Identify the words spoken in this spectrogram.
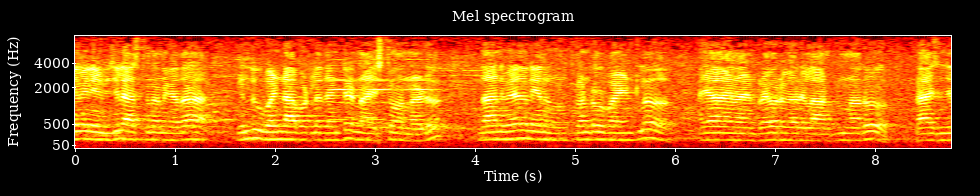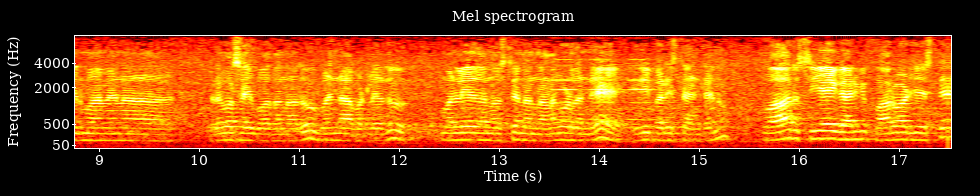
ఏమి నేను విజిలేస్తున్నాను కదా ఎందుకు బండి ఆపట్లేదంటే నా ఇష్టం అన్నాడు. దాని మీద నేను కంట్రోల్ పాయింట్లో అయ్యా ఆయన డ్రైవర్ గారు ఇలా అంటున్నారు ప్యాసింజర్ మా రివర్స్ అయిపోతున్నారు బండి ఆపట్లేదు. మళ్ళీ ఏదైనా వస్తే నన్ను అనకూడదండి ఇది పరిస్థితి అంటేను. వారు సిఐ గారికి ఫార్వర్డ్ చేస్తే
